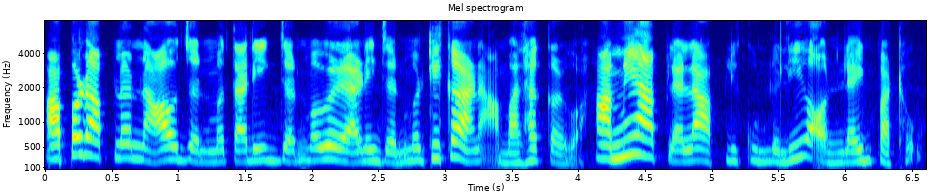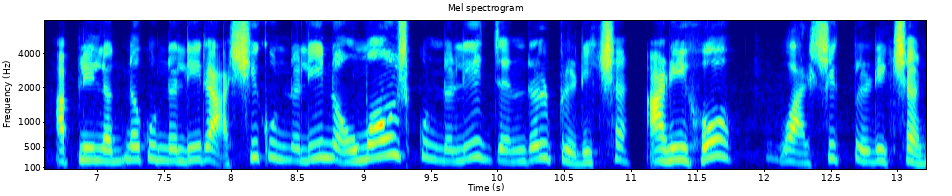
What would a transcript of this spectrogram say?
आपण आपलं नाव जन्मतारीख जन्मवेळ आणि जन्मठिकाण आम्हाला कळवा. आम्ही आपल्याला आपली कुंडली ऑनलाईन पाठवू. आपली लग्न कुंडली राशी कुंडली नवमांश कुंडली जनरल प्रिडिक्शन आणि हो वार्षिक प्रिडिक्शन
